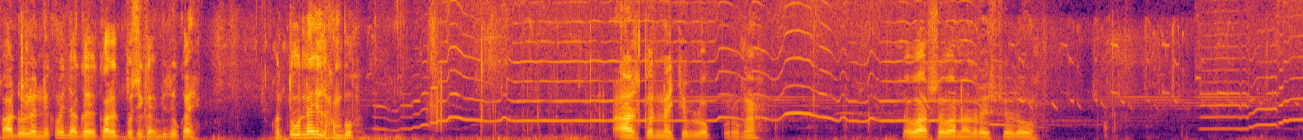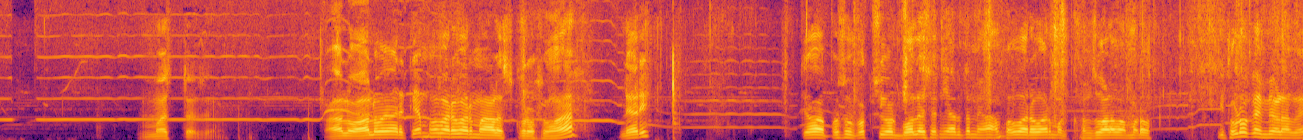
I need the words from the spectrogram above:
ખાડું લઈને નીકળી જા ગઈકાલે પછી કાંઈ બીજું કાંઈ. હતું નહીં લાંબુ આજ કરી નાખ્યો બ્લોગ પૂરો હા સવાર સવારના દ્રશ્યો તો મસ્ત છે હાલો હાલો યાર કેમ સવાર સવારમાં આળસ કરો છો હા લેરી કેવા પશુ પક્ષીઓ બોલે છે ને યાર તમે આમ સવાર હવારમાં ખંજવાળવા મળો એ થોડો કઈ મેળાવે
